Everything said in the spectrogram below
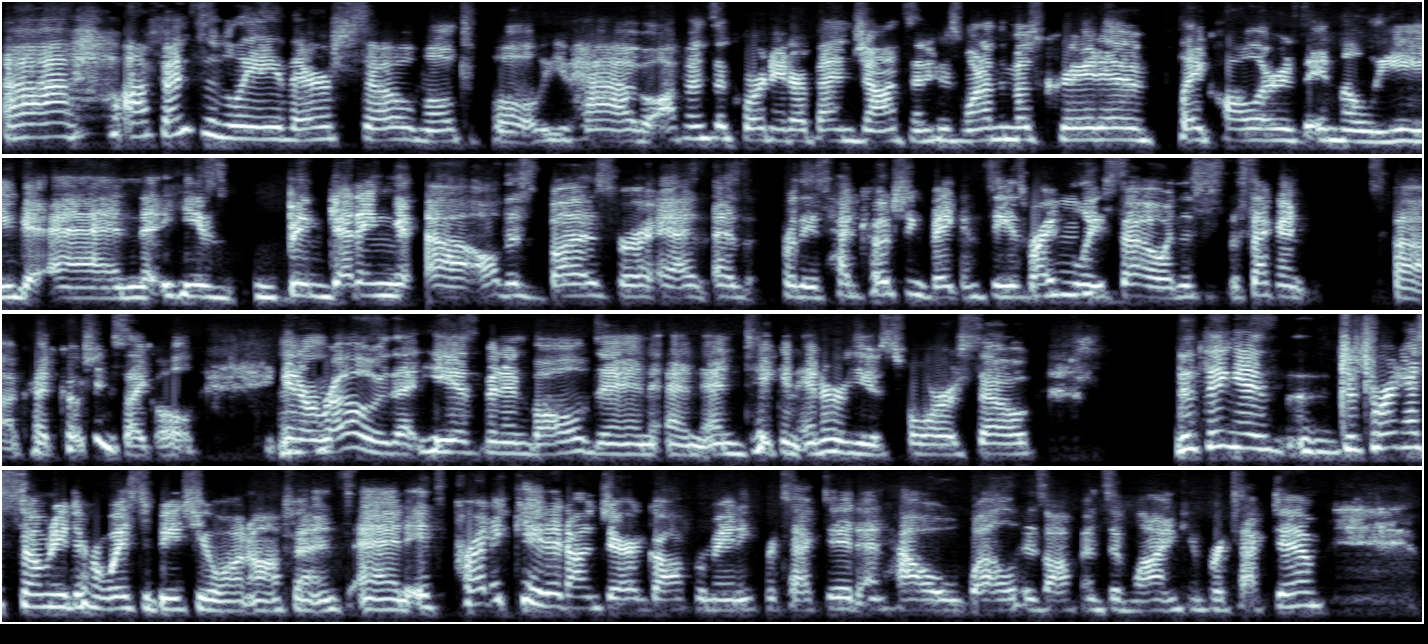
Uh, offensively, they're so multiple. You have offensive coordinator Ben Johnson, who's one of the most creative play callers in the league, and he's been getting uh, all this buzz for as, as, for these head coaching vacancies, mm-hmm. rightfully so. And this is the second uh, head coaching cycle in mm-hmm. a row that he has been involved in and and taken interviews for. So the thing is, Detroit has so many different ways to beat you on offense, and it's predicated on Jared Goff remaining protected and how well his offensive line can protect him.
